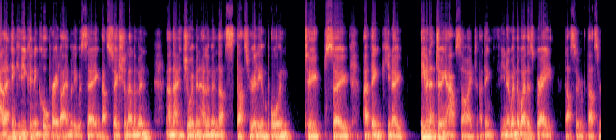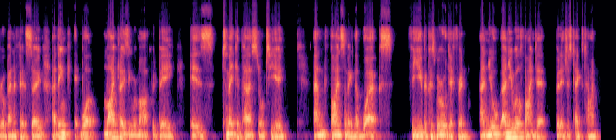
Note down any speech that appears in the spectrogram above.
And I think if you can incorporate, like Emily was saying, that social element and that enjoyment element, that's that's really important too. So I think, you know, even at doing it outside, I think, you know, when the weather's great, that's a that's a real benefit. So I think what my closing remark would be is to make it personal to you and find something that works for you because we're all different and you'll and you will find it, but it just takes time.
